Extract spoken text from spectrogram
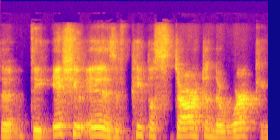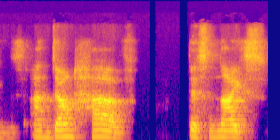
The, the issue is if people start on the workings and don't have this nice,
